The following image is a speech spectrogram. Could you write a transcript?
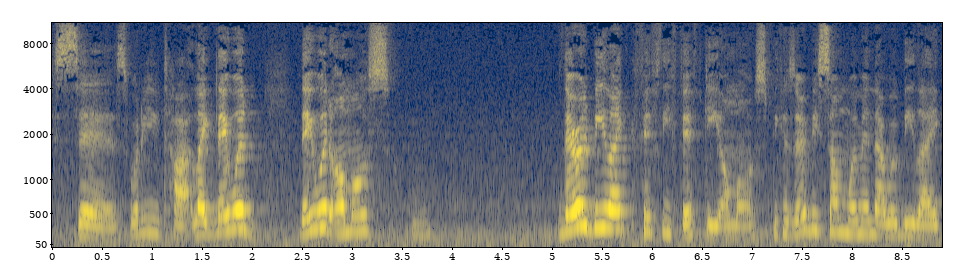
"Sis, what are you talking?" Like they would, they would almost. There would be like 50-50 almost because there would be some women that would be like,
